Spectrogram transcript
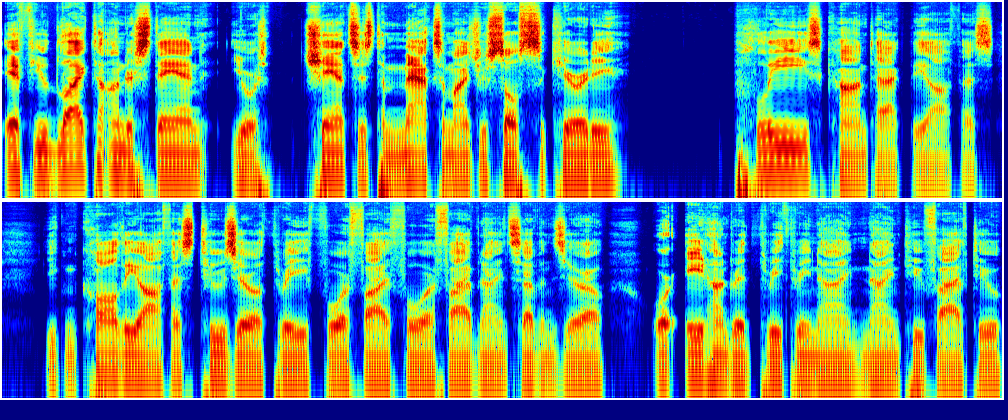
If you'd like to understand your chances to maximize your Social Security, please contact the office. You can call the office 203 454 5970 or 800 339 9252.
